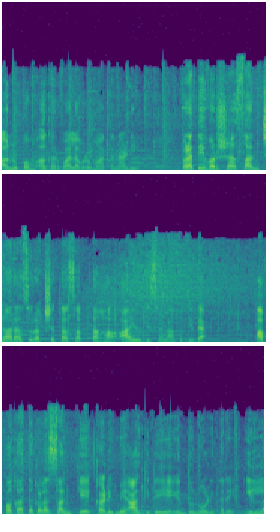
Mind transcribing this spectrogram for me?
ಅನುಪಮ್ ಅಗರ್ವಾಲ್ ಅವರು ಮಾತನಾಡಿ, ಪ್ರತಿ ವರ್ಷ ಸಂಚಾರ ಸುರಕ್ಷತಾ ಸಪ್ತಾಹ ಆಯೋಜಿಸಲಾಗುತ್ತಿದೆ. ಅಪಘಾತಗಳ ಸಂಖ್ಯೆ ಕಡಿಮೆ ಆಗಿದೆಯೇ ಎಂದು ನೋಡಿದರೆ ಇಲ್ಲ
